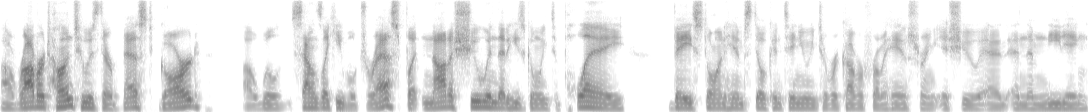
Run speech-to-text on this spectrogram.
Uh, Robert Hunt, who is their best guard, uh, will sounds like he will dress, but not a shoe in that he's going to play based on him still continuing to recover from a hamstring issue and and them needing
